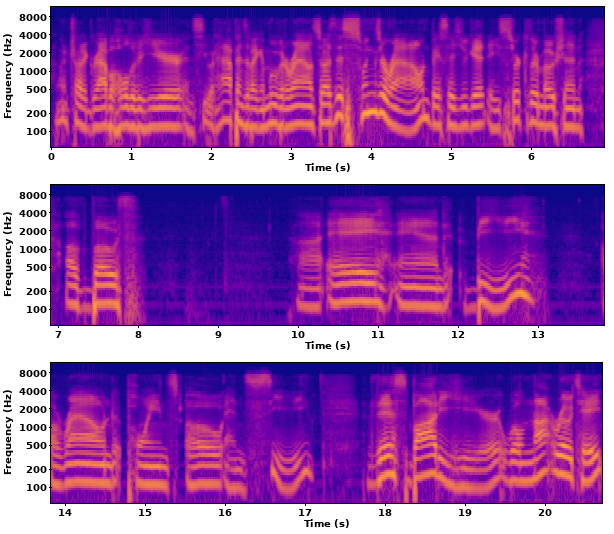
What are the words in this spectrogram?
I'm going to try to grab a hold of it here and see what happens if I can move it around. So as this swings around, basically as you get a circular motion of both uh, A and B around points O and C, this body here will not rotate.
